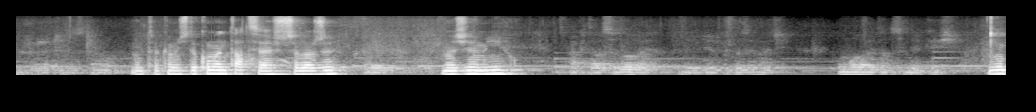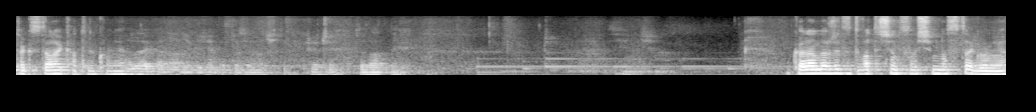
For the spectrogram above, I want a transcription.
Dużo rzeczy zostało. No to jakaś dokumentacja jeszcze leży na ziemi. Akta osobowe. Umowy tam są jakieś. No tak z daleka tylko, nie? Daleka, no nie będziemy pokazywać takich rzeczy prywatnych. Zdjęcia. Kalendarz jest z 2018, nie?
